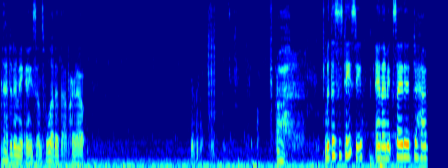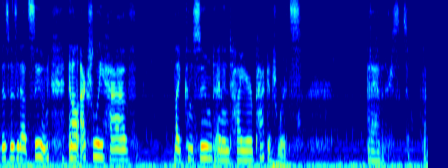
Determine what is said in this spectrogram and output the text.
That didn't make any sense. We'll edit that part out. Oh. But this is tasty, and I'm excited to have this visit out soon, and I'll actually have, like, consumed an entire package worth. But I have others, so fun.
